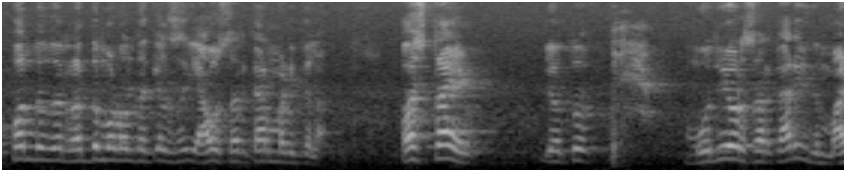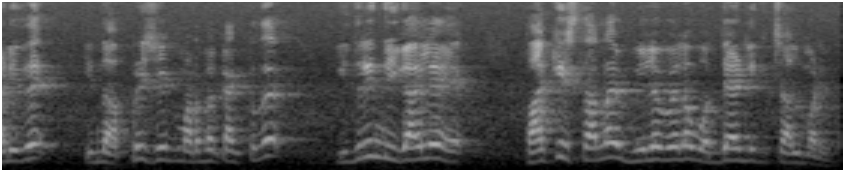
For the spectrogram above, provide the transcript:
ಒಪ್ಪಂದದ ರದ್ದು ಮಾಡುವಂಥ ಕೆಲಸ ಯಾವ ಸರ್ಕಾರ ಮಾಡಿದ್ದಿಲ್ಲ. ಫಸ್ಟ್ ಟೈಮ್ ಇವತ್ತು ಮೋದಿಯವ್ರ ಸರ್ಕಾರ ಇದು ಮಾಡಿದೆ, ಇದನ್ನ ಅಪ್ರಿಷಿಯೇಟ್ ಮಾಡಬೇಕಾಗ್ತದೆ. ಇದರಿಂದ ಈಗಾಗಲೇ ಪಾಕಿಸ್ತಾನ ವಿಲ ವಿಲ ಒದ್ದಾಡಲಿಕ್ಕೆ ಚಾಲು ಮಾಡಿದೆ.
